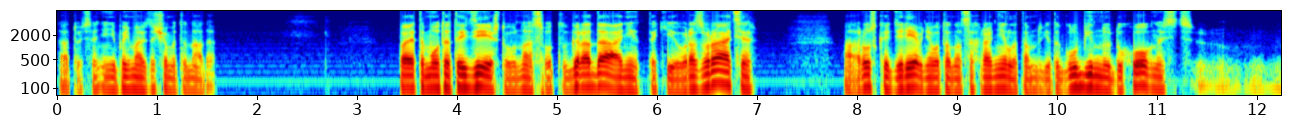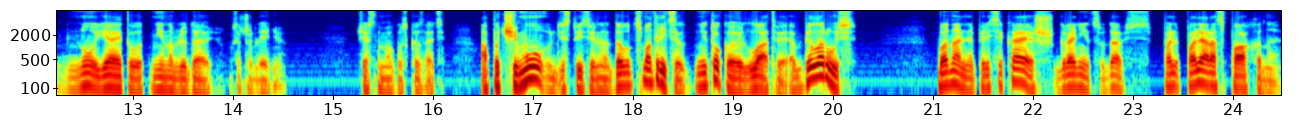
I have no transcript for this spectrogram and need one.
Да, то есть они не понимают, зачем это надо. Поэтому вот эта идея, что у нас вот города, они такие в разврате, а русская деревня, вот она сохранила там где-то глубинную духовность. Ну, я это вот не наблюдаю, к сожалению. Честно могу сказать. А почему, действительно? Да вот смотрите, не только Латвия, а Беларусь. Банально пересекаешь границу, да, поля распаханы,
